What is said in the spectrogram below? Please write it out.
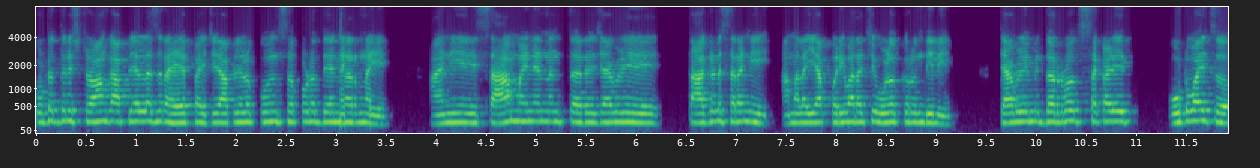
कुठंतरी स्ट्रॉंग आपल्यालाच राहायला पाहिजे. आपल्याला कोण सपोर्ट देणार नाही. आणि सहा महिन्यानंतर ज्यावेळी तागड सरांनी आम्हाला या परिवाराची ओळख करून दिली त्यावेळी मी दररोज सकाळी उठवायचो.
